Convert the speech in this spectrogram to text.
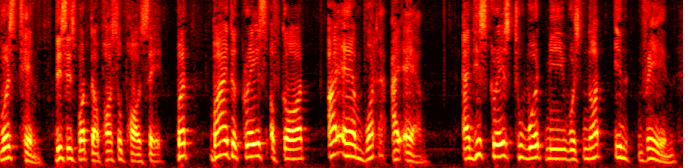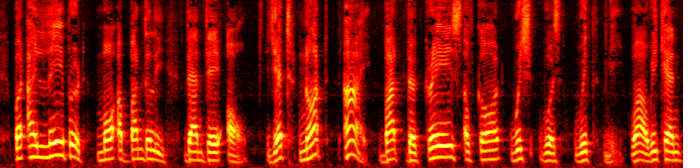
verse 10, this is what the Apostle Paul said. But by the grace of God, I am what I am. And his grace toward me was not in vain, but I labored more abundantly than they all. Yet not I, but the grace of God which was with me. Wow, we can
